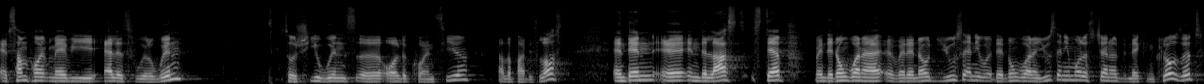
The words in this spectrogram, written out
at some point, maybe Alice will win. So she wins uh, all the coins here, other parties lost. And then uh, in the last step, when they don't want to, when they don't use any, they don't want to use anymore this channel, then they can close it.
